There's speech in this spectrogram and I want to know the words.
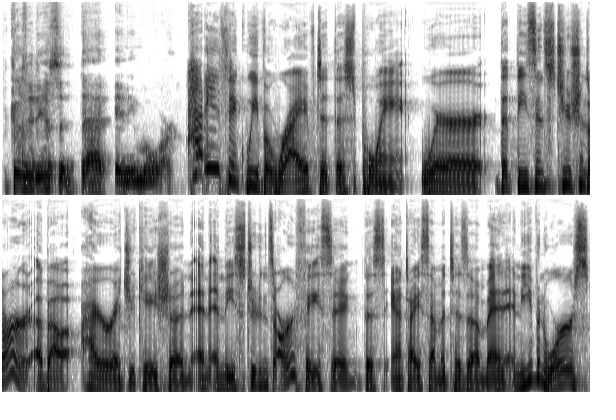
because it isn't that anymore. How do you think we've arrived at this point where that these institutions aren't about higher education and, and these students are facing this anti-Semitism and, and even worse,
